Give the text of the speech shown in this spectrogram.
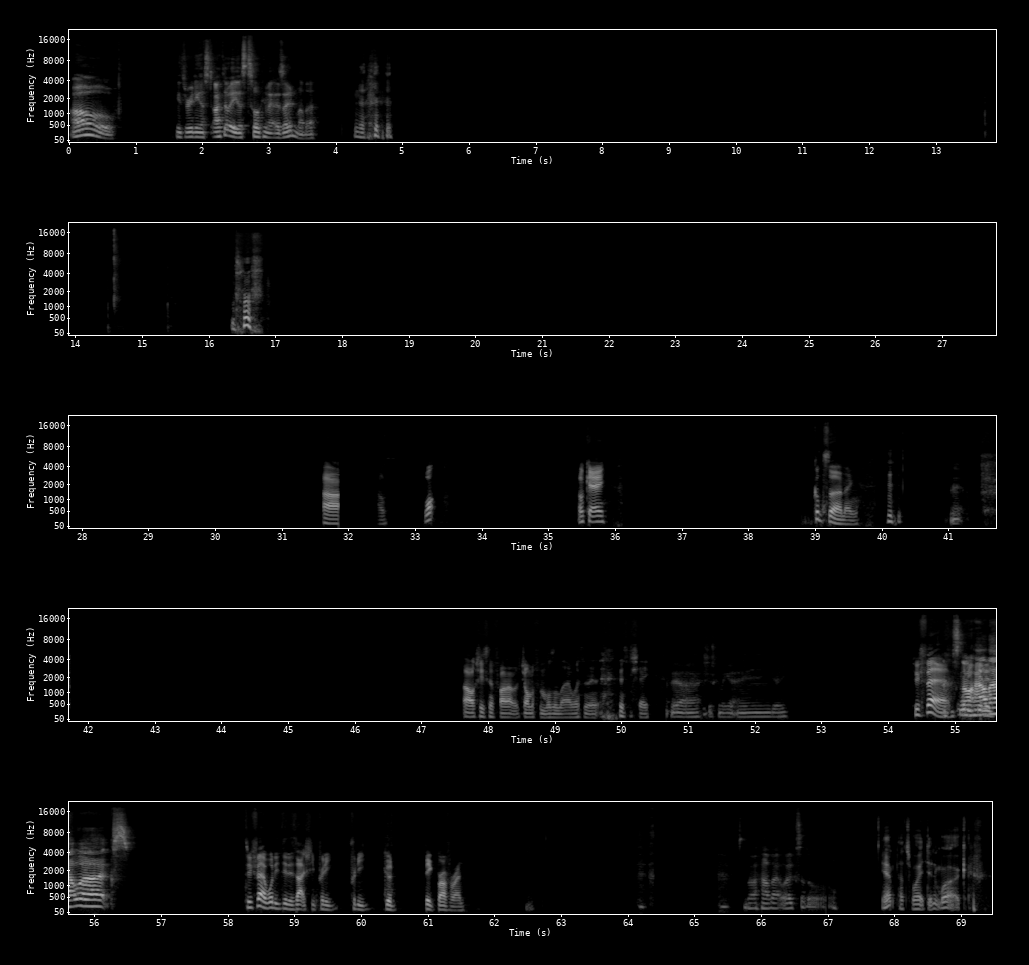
Oh. He's reading us. I thought he was talking about his own mother. No. What? Okay. Concerning. Yeah. Oh, she's gonna find out that Jonathan wasn't there, wasn't it? Isn't she? Yeah, she's gonna get angry. To be fair, That's not how did is- that works. To be fair, what he did is actually pretty, pretty good, Big Brothering. Not how that works at all. yep, that's why it didn't work.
